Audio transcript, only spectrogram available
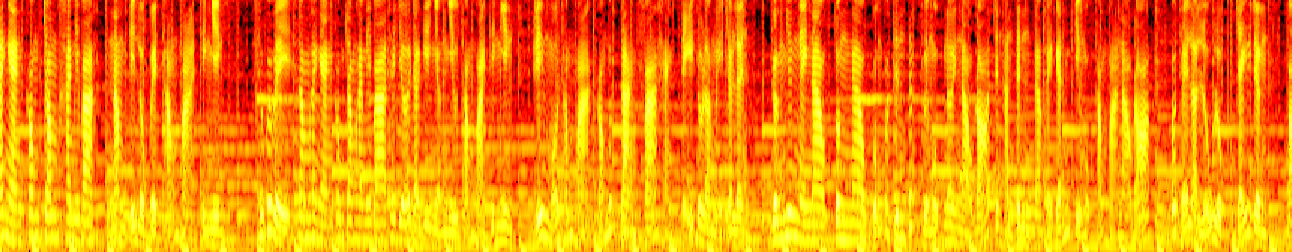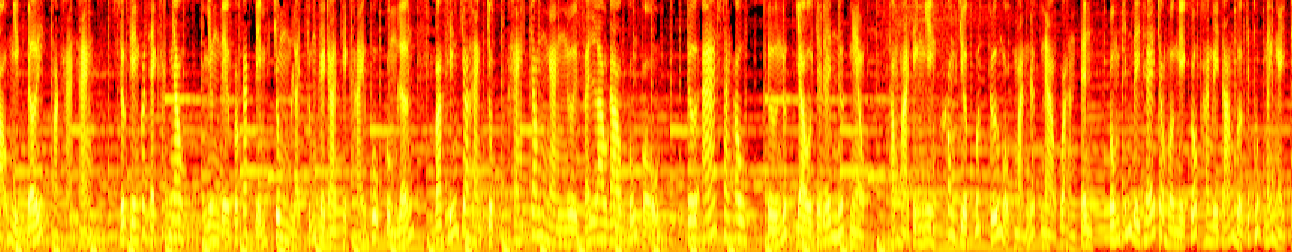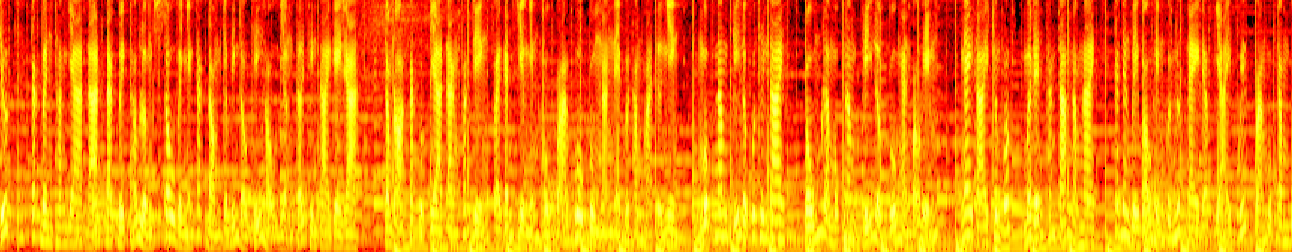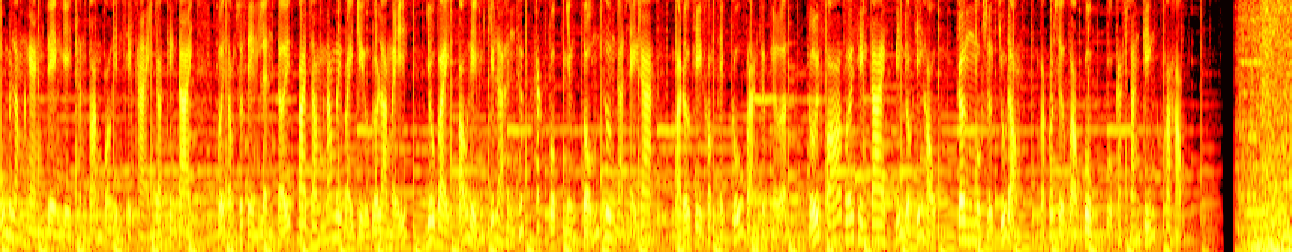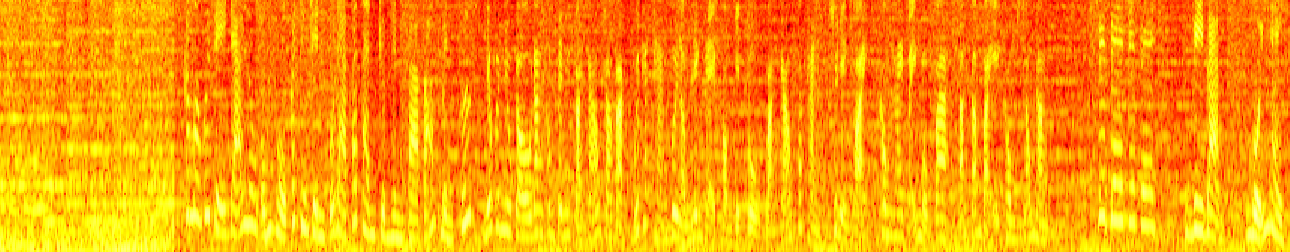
2023, năm kỷ lục về thảm họa thiên nhiên. Thưa quý vị, năm 2023 thế giới đã ghi nhận nhiều thảm họa thiên nhiên, riêng mỗi thảm họa có mức tàn phá hàng tỷ đô la Mỹ trở lên. Gần như ngày nào, tuần nào cũng có tin tức về một nơi nào đó trên hành tinh đang phải gánh chịu một thảm họa nào đó, có thể là lũ lụt, cháy rừng, bão nhiệt đới hoặc hạn hán. Sự kiện có thể khác nhau nhưng đều có các điểm chung là chúng gây ra thiệt hại vô cùng lớn và khiến cho hàng chục, hàng trăm ngàn người phải lao đao khốn khổ. Từ Á sang Âu, từ nước giàu cho đến nước nghèo. Thảm họa thiên nhiên không chừa bất cứ một mảnh đất nào của hành tinh. Cũng chính vì thế trong hội nghị COP28 vừa kết thúc mấy ngày trước, các bên tham gia đã đặc biệt thảo luận sâu về những tác động do biến đổi khí hậu dẫn tới thiên tai gây ra. Trong đó, các quốc gia đang phát triển phải gánh chịu những hậu quả vô cùng nặng nề của thảm họa tự nhiên. Một năm kỷ lục của thiên tai cũng là một năm kỷ lục của ngành bảo hiểm. Ngay tại Trung Quốc, mới đến tháng 8 năm nay, các đơn vị bảo hiểm của nước này đã giải quyết khoảng 145.000 đề nghị thanh toán bảo hiểm thiệt hại do thiên tai, với tổng số tiền lên tới 357 triệu đô la Mỹ. Dù vậy, bảo hiểm chỉ là hình thức khắc phục những tổn thương đã xảy ra và đôi khi không thể cứu vãn được nữa. Đối phó với thiên tai, biến đổi khí hậu cần một sự chủ động và có sự vào cuộc của các sáng kiến khoa học. Cảm ơn quý vị đã luôn ủng hộ các chương trình của Đài Phát thanh truyền hình và báo Bình Phước. Nếu có nhu cầu đăng thông tin quảng cáo ra vặt, quý khách hàng vui lòng liên hệ phòng dịch vụ quảng cáo phát hành số điện thoại 02713 887065. BBTV, vì bạn, mỗi ngày.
